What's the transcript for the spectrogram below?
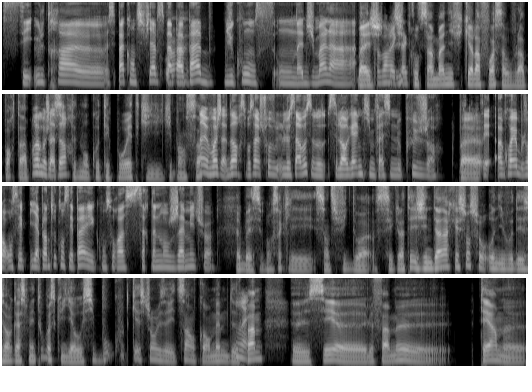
c'est ultra euh, c'est pas quantifiable, c'est Ouais. pas palpable. Du coup, on, on a du mal à, Bah, je, savoir je exactement. trouve ça magnifique à la fois, ça ouvre la porte à. Ouais, moi, c'est peut-être mon côté poète qui, qui pense ça. Non, mais moi j'adore, c'est pour ça que je trouve le cerveau c'est l'organe qui me fascine le plus genre. Bah, C'est incroyable, genre on sait il y a plein de trucs qu'on sait pas et qu'on saura certainement jamais, tu vois. eh ben, c'est pour ça que les scientifiques doivent s'éclater. J'ai une dernière question sur, au niveau des orgasmes et tout, parce qu'il y a aussi beaucoup de questions vis-à-vis de ça, encore même de Ouais. femmes. Euh, c'est euh, le fameux euh, terme euh,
